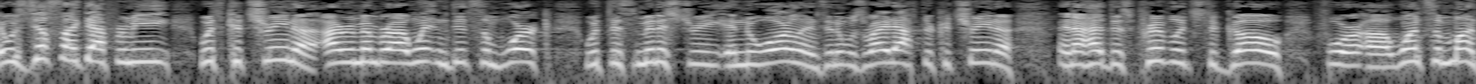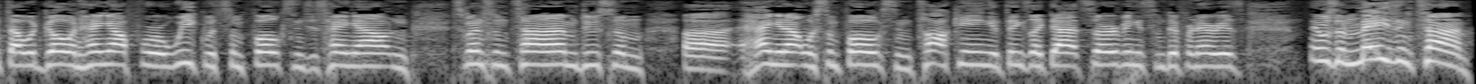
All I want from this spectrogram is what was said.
It was just like that for me with Katrina. I remember I went and did some work with this ministry in New Orleans, and it was right after Katrina, and I had this privilege to go for uh, once a month. I would go and hang out for a week with some folks and just hang out and spend some time, do some uh, hanging out with some folks and talking and things like that, serving in some different areas. It was an amazing time,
